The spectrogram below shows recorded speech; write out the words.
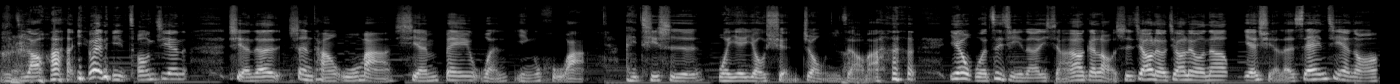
你知道吗？因为你中间选的盛唐五马衔杯文银壶啊。哎，其实我也有选中，你知道吗？因为我自己呢，想要跟老师交流交流呢，也选了三件哦。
